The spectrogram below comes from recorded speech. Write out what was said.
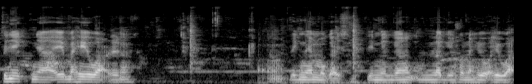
tinik niya ay mahiwa rin. Ah, tingnan mo guys, tingnan nilagyan ko ng hiwa-hiwa.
